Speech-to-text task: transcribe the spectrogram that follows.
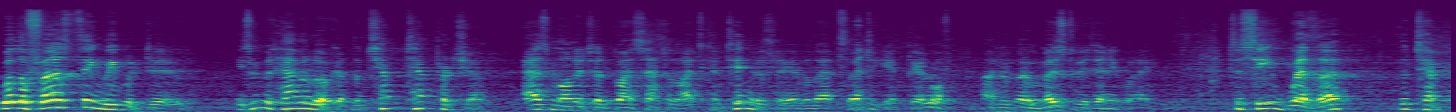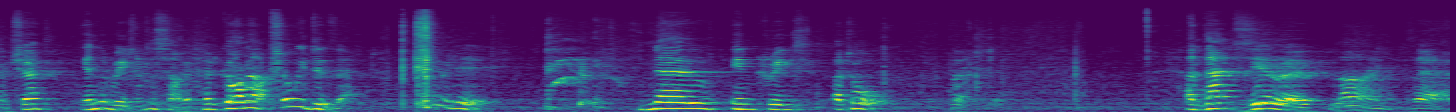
Well, the first thing we would do is we would have a look at the temp temperature as monitored by satellites continuously over that 30-year period, or I don't know, most of it anyway, to see whether the temperature in the region of the summit had gone up. Shall we do that? Here it is. No increase at all, virtually. And that zero line there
